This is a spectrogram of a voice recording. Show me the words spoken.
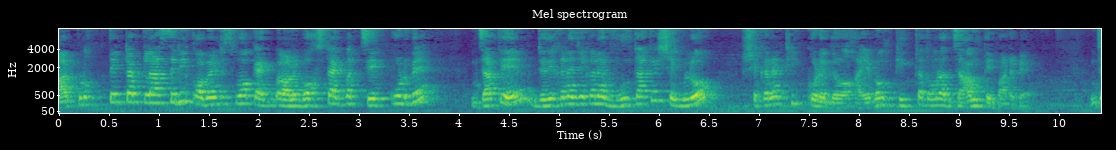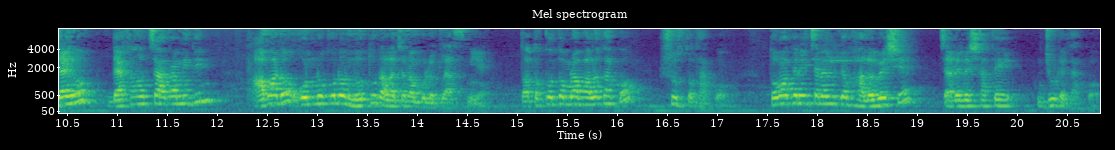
আর প্রত্যেকটা ক্লাসেরই কমেন্টস বক্স একবার মানে বক্সটা একবার চেক করবে, যাতে যদি এখানে যেখানে ভুল থাকে সেগুলো সেখানে ঠিক করে দেওয়া হয় এবং ঠিকটা তোমরা জানতে পারবে। যাই হোক, দেখা হচ্ছে আগামী দিন আবারও অন্য কোনো নতুন আলোচনামূলক ক্লাস নিয়ে। ততক্ষণ তোমরা ভালো থাকো, সুস্থ থাকো। তোমাদের এই চ্যানেলকে ভালোবেসে চ্যানেলের সাথে জুড়ে থাকো।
